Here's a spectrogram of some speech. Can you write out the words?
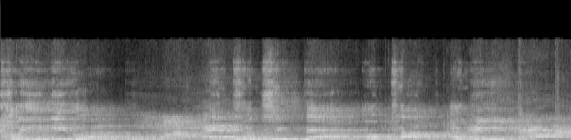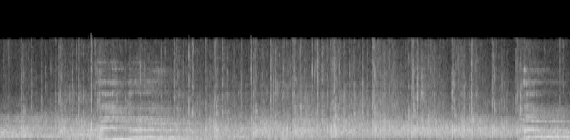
clean you up, and put you back on top again. Amen. Now,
